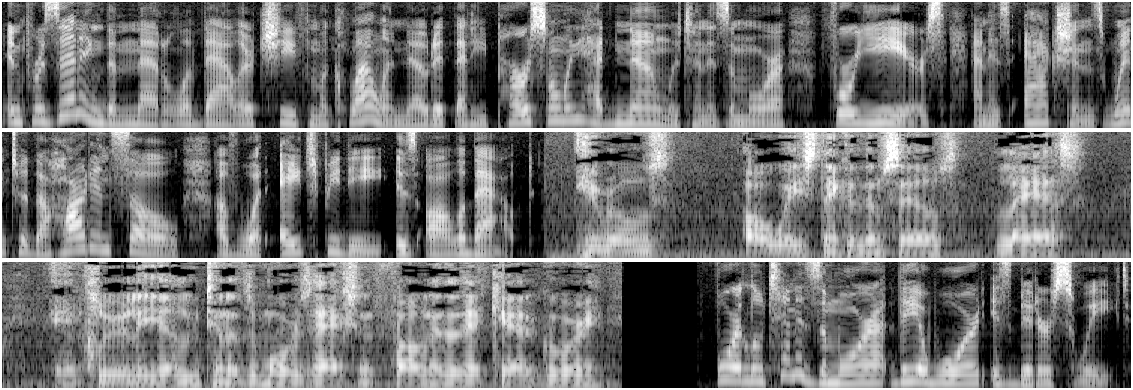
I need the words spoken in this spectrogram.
In presenting the Medal of Valor, Chief McClelland noted that he personally had known Lieutenant Zamora for years, and his actions went to the heart and soul of what HPD is all about. Heroes always think of themselves last, and clearly uh, Lieutenant Zamora's actions fall into that category. For Lieutenant Zamora, the award is bittersweet.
